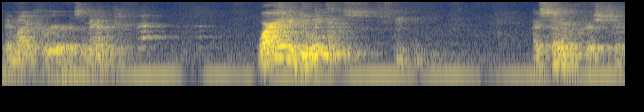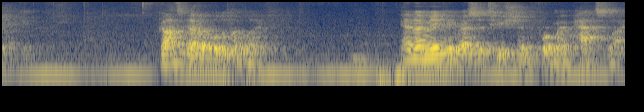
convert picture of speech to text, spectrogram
in my career as a manager. Why are you doing this? I said, I'm a Christian. God's got a hold of my life. And I'm making restitution for my past life.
